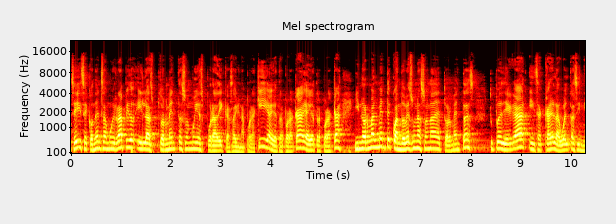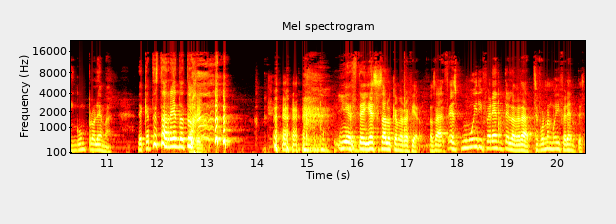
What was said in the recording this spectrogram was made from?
¿sí? Se condensa muy rápido y las tormentas son muy esporádicas. Hay una por aquí, hay otra por acá y hay otra por acá. Y normalmente cuando ves una zona de tormentas, tú puedes llegar y sacarle la vuelta sin ningún problema. ¿De qué te estás riendo tú? y, este, y eso es a lo que me refiero. O sea, es muy diferente, la verdad. Se forman muy diferentes.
